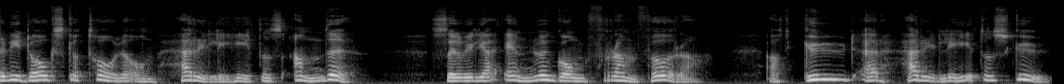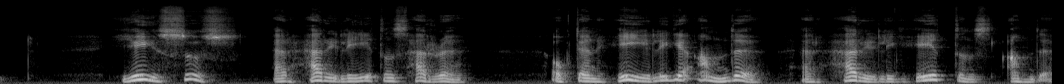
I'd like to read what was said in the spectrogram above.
vi idag ska tala om härlighetens ande så vill jag ännu en gång framföra att Gud är härlighetens Gud. Jesus är härlighetens Herre och den helige Ande är härlighetens ande.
